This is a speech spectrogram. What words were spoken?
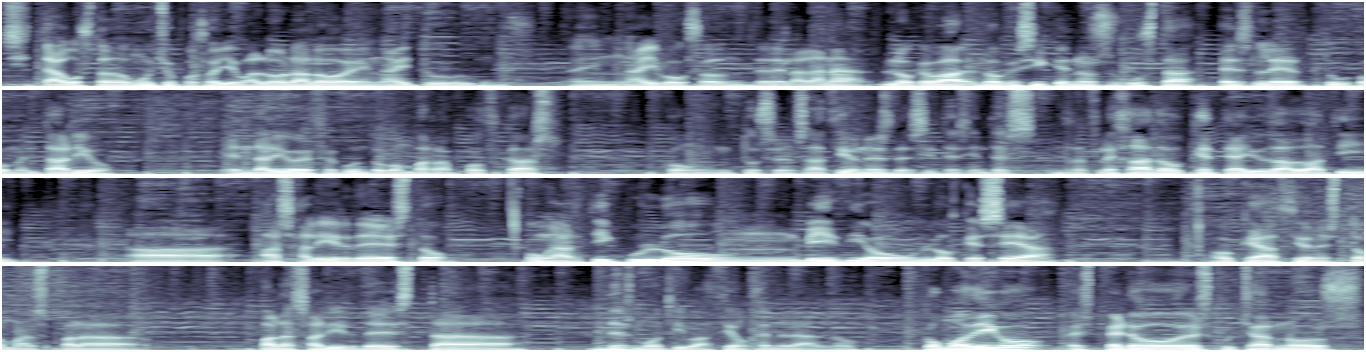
Si te ha gustado mucho, pues oye, valóralo en iTunes, en iBox o donde te dé la gana. Lo que, va, lo que sí que nos gusta es leer tu comentario en dariof.com barra podcast con tus sensaciones de si te sientes reflejado, qué te ha ayudado a ti a, salir de esto, un artículo, un vídeo, un lo que sea, o qué acciones tomas para, para salir de esta desmotivación general, ¿no? Como digo, espero escucharnos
